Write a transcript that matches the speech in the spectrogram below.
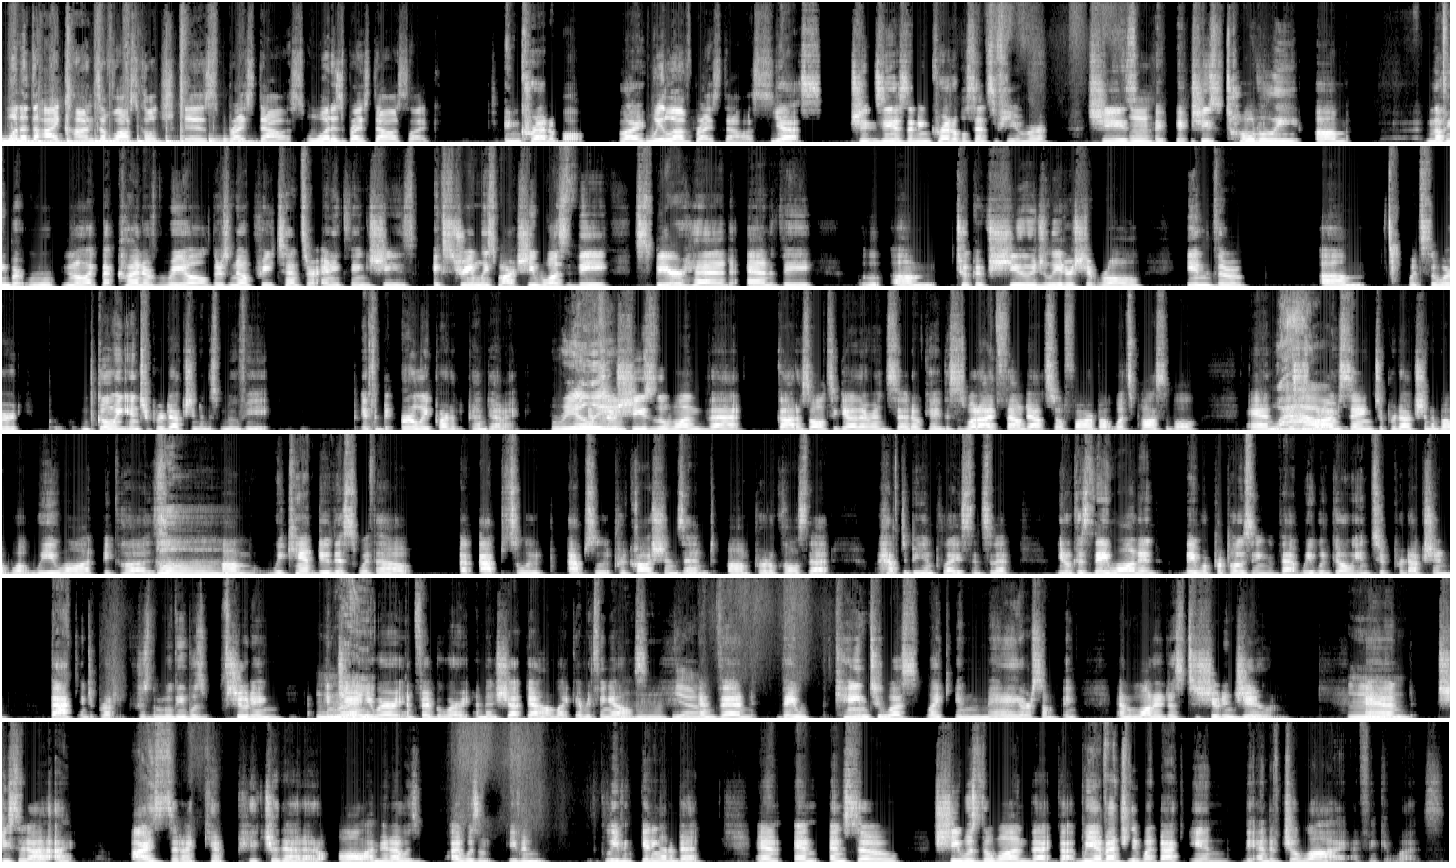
One of the icons of Lost Culture is Bryce Dallas. What is Bryce Dallas like? Incredible. Like we love Bryce Dallas. Yes. She, she has an incredible sense of humor. She's mm. she's totally um nothing but you know like that kind of real there's no pretense or anything she's extremely smart she was the spearhead and the um took a huge leadership role in the um what's the word going into production in this movie at the early part of the pandemic really and so she's the one that got us all together and said okay this is what i've found out so far about what's possible and wow. this is what I'm saying to production about what we want because um, we can't do this without uh, absolute absolute precautions and um, protocols that have to be in place. And so that you know, because they wanted, they were proposing that we would go into production, back into production, because the movie was shooting in right. January and February, and then shut down like everything else. Mm-hmm. Yeah, and then they came to us like in May or something and wanted us to shoot in June. Mm. And she said, I, I, I said, I can't picture that at all. I mean, I was, I wasn't even leaving, getting out of bed. And, and, and so she was the one that got, we eventually went back in the end of July, I think it was.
